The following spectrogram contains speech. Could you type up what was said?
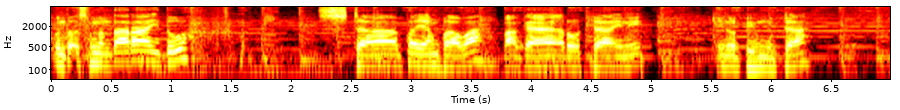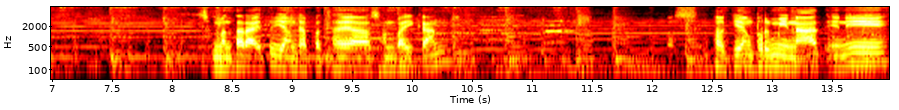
Untuk sementara itu sudah yang bawah pakai roda ini. Ini lebih mudah sementara itu yang dapat saya sampaikan bagi yang berminat ini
